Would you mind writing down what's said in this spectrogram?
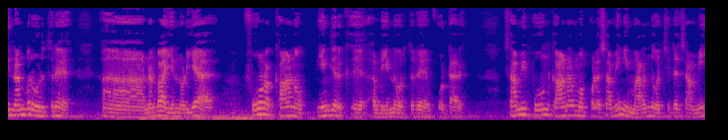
என் நண்பர் ஒருத்தர் நண்பா என்னுடைய ஃபோனை காணும். எங்கே இருக்குது அப்படின்னு ஒருத்தர் போட்டார். சாமி ஃபோன் காணாமல் போல சாமி நீ மறந்து வச்சுட்ட சாமி.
